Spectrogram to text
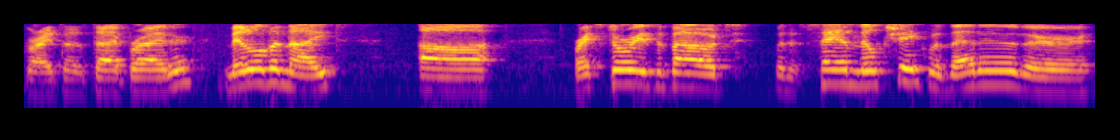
writes on his typewriter. Middle of the night, uh, writes stories about was it Sam Milkshake? Was that it or?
